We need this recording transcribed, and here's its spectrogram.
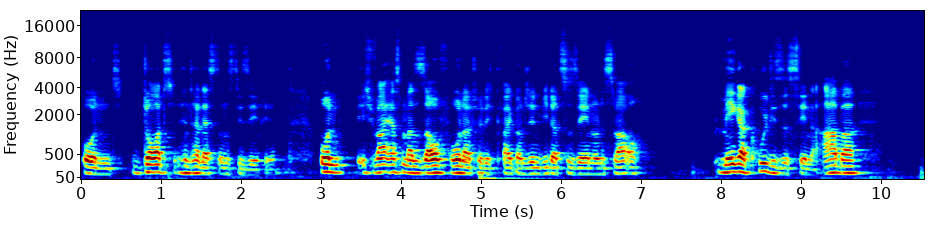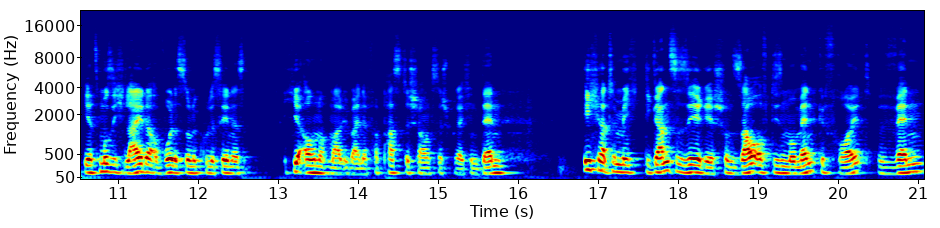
und dort hinterlässt uns die Serie. Und ich war erstmal saufroh natürlich, Qui-Gon Jinn wiederzusehen und es war auch mega cool, diese Szene. Aber jetzt muss ich leider, obwohl das so eine coole Szene ist, hier auch nochmal über eine verpasste Chance sprechen, denn ich hatte mich die ganze Serie schon sau auf diesen Moment gefreut, wenn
